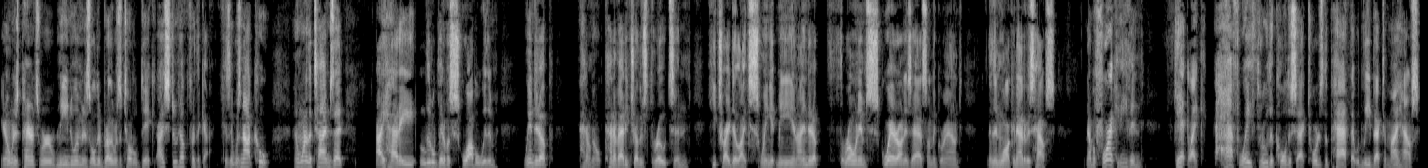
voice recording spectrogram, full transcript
You know, when his parents were mean to him and his older brother was a total dick, I stood up for the guy because it was not cool. And one of the times that I had a little bit of a squabble with him. We ended up, I don't know, kind of at each other's throats, and he tried to like swing at me, and I ended up throwing him square on his ass on the ground and then walking out of his house. Now, before I could even get like halfway through the cul de sac towards the path that would lead back to my house,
